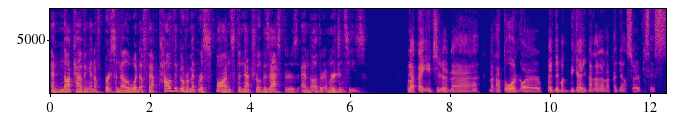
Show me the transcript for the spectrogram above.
And not having enough personnel would affect how the government responds to natural disasters and other emergencies. Wala tayong engineer na nakatuon or pwede magbigay ng, ano, ng kanyang services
